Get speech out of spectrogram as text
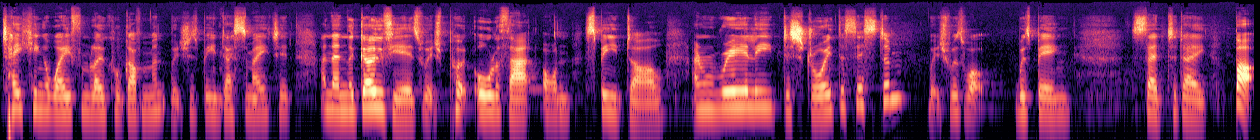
taking away from local government, which has been decimated, and then the Gove years, which put all of that on speed dial and really destroyed the system, which was what was being said today. But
